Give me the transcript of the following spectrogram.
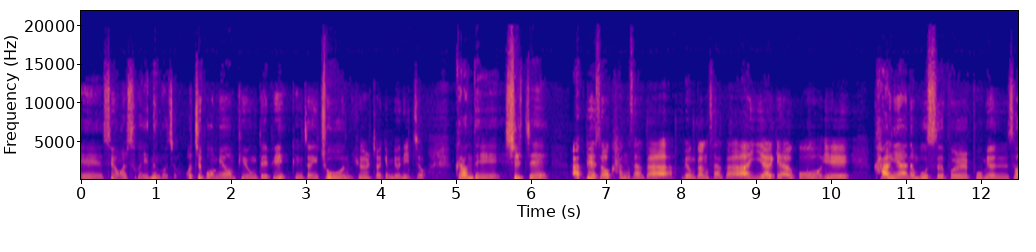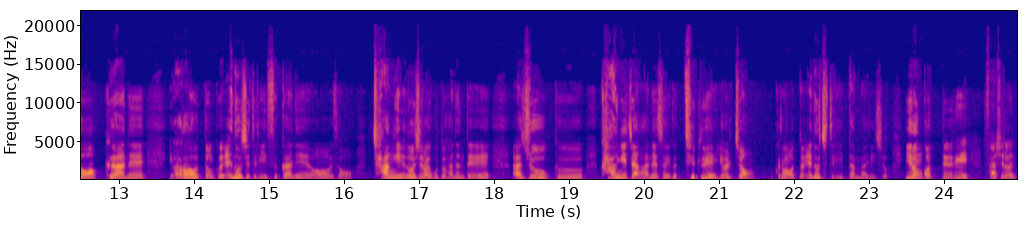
예, 수용할 수가 있는 거죠. 어찌 보면 비용 대비 굉장히 좋은 효율적인 면이 있죠. 그런데 실제 앞에서 강사가 명강사가 이야기하고 예, 강의하는 모습을 보면서 그 안에 여러 어떤 그 에너지들이 있을 거 아니에요. 그래서 장 에너지라고도 하는데 아주 그 강의장 안에서의 그 특유의 열정 그런 어떤 에너지들이 있단 말이죠. 이런 것들이 사실은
